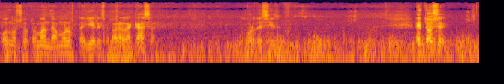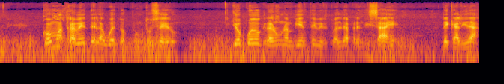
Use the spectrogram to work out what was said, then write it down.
o nosotros mandamos los talleres para la casa, por decir. Entonces, ¿cómo a través de la web 2.0 yo puedo crear un ambiente virtual de aprendizaje de calidad.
